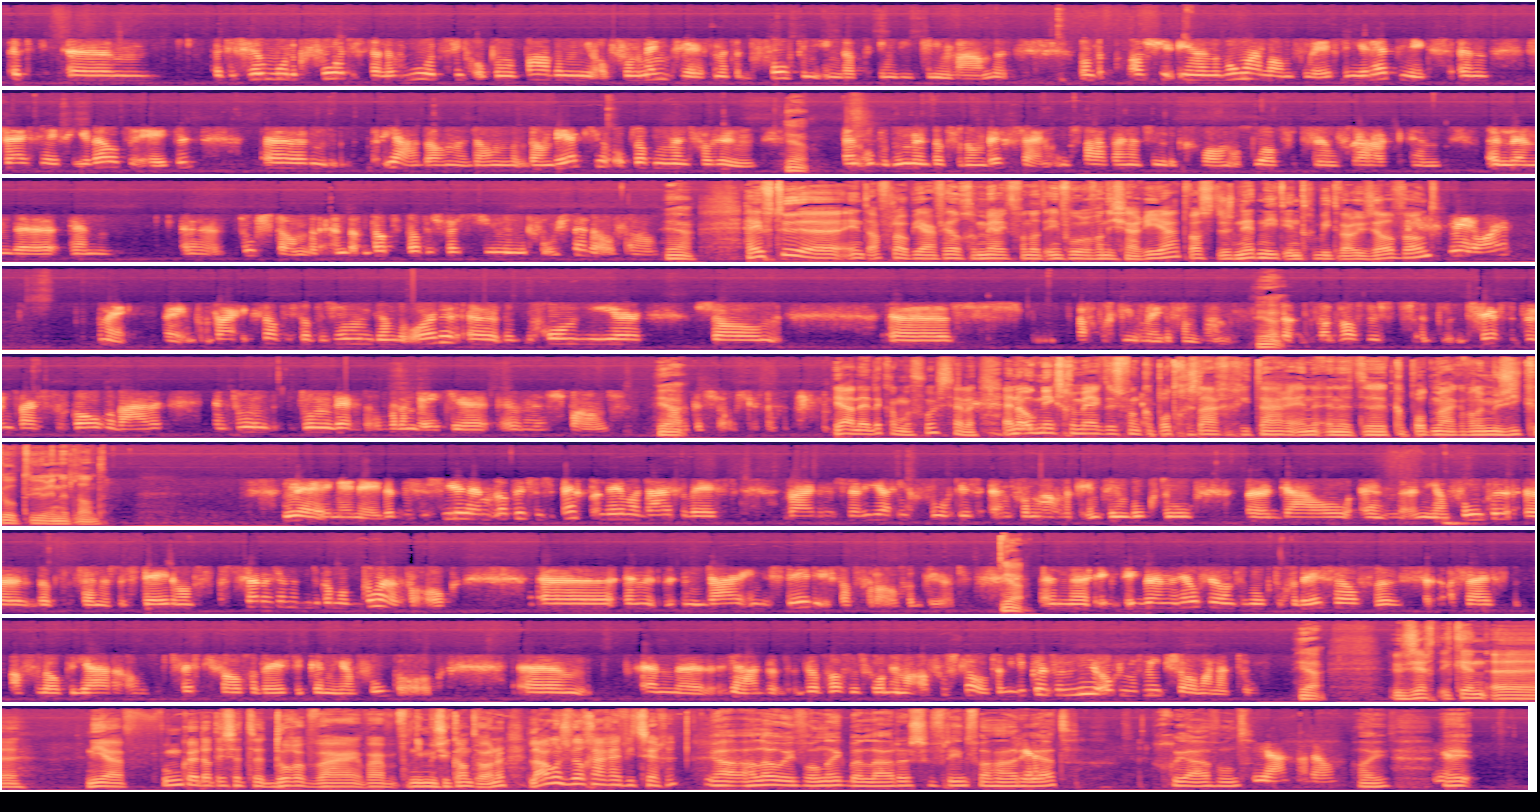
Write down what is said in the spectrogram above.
Het, um, het is heel moeilijk voor te stellen hoe het zich op een bepaalde manier ook vermengd heeft met de bevolking in, dat, in die tien maanden. Want als je in een hongerland leeft en je hebt niks en zij geven je wel te eten, uh, ja, dan, dan, dan werk je op dat moment voor hun. Ja. En op het moment dat ze dan weg zijn, ontstaat daar natuurlijk gewoon ongelooflijk veel wraak en ellende en uh, toestanden. En dat, dat, dat, is wat je je nu moet voorstellen overal. Ja. Heeft u uh, in het afgelopen jaar veel gemerkt van dat invoeren van die sharia? Het was dus net niet in het gebied waar u zelf woont? Nee hoor. Nee. nee. Waar ik zat is dat dus helemaal niet aan de orde. Uh, dat begon hier zo'n 80 kilometer vandaan. Ja. Dat, dat, was dus het, het verste punt waar ze gekomen waren. En toen, toen werd het ook wel een beetje uh, spannend. Ja. Laat ik het zo zeggen. Ja, nee, dat kan ik me voorstellen. En ook niks gemerkt dus van kapotgeslagen gitaren... en, en het uh, kapotmaken van de muziekcultuur in het land? Nee, nee, nee. Dat is, dus hier, dat is dus echt alleen maar daar geweest waar de sharia ingevoerd is. En voornamelijk in Timbuktu, uh, Gao en uh, Nianfonte. Uh, dat zijn dus de steden, want verder zijn het natuurlijk allemaal dorpen ook. En, en, daar in de steden is dat vooral gebeurd. Ja. En ik, ik ben heel veel in Timbuktu geweest, zelf vijf afgelopen jaren al op het festival geweest. Ik ken Jan Fonke ook. Um, en ja, dat, dat, was dus gewoon helemaal afgesloten. Je kunt er nu ook nog niet zomaar naartoe. Ja, u zegt, ik ken Nia Funke, dat is het eh, dorp waar, waar van die muzikanten wonen. Laurens wil graag even iets zeggen. Ja, hallo Yvonne, ik ben Laurens, vriend van Harriet. Ja. Goedenavond. Ja, hallo. Hoi. Hey,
